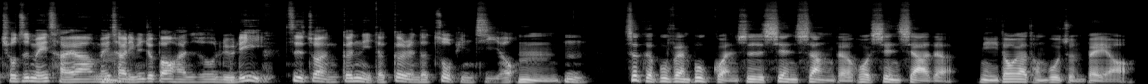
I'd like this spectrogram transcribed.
求职美材啊，美材里面就包含说履历、自传跟你的个人的作品集哦。嗯嗯，这个部分不管是线上的或线下的，你都要同步准备哦，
